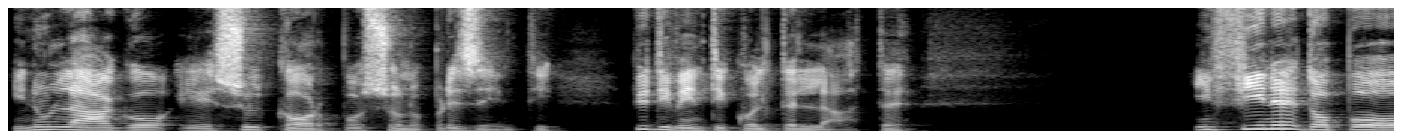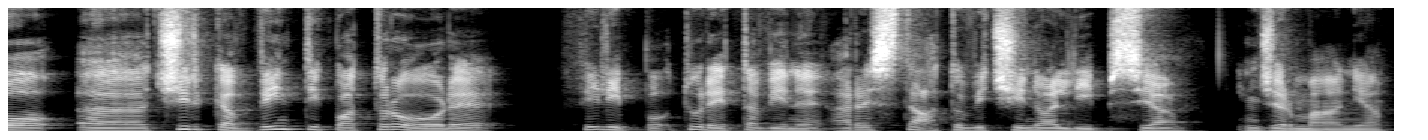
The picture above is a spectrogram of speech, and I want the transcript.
in un lago e sul corpo sono presenti più di 20 coltellate. Infine, dopo eh, circa 24 ore, Filippo Turetta viene arrestato vicino a Lipsia, in Germania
